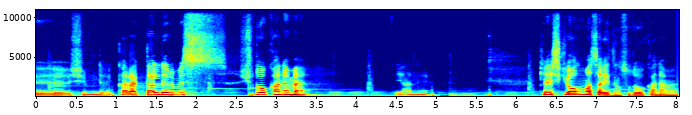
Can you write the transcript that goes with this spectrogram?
Ee, şimdi karakterlerimiz Shudo Kaneme yani keşke olmasaydın Sudo Kaneme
